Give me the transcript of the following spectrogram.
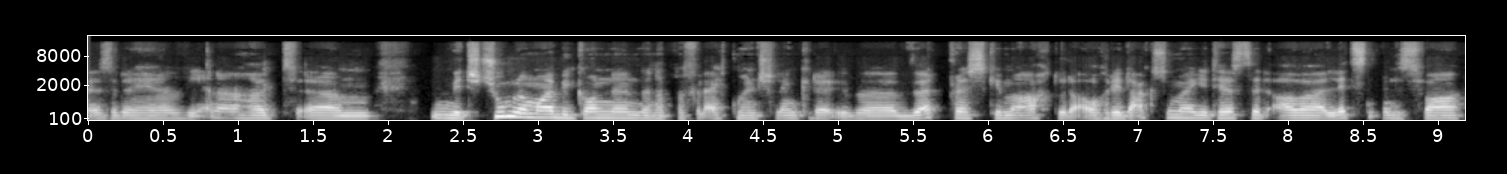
Also der Herr Werner hat ähm, mit Joomla mal begonnen, dann hat man vielleicht mal einen Schlenker über WordPress gemacht oder auch Redaxo mal getestet, aber letzten Endes war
